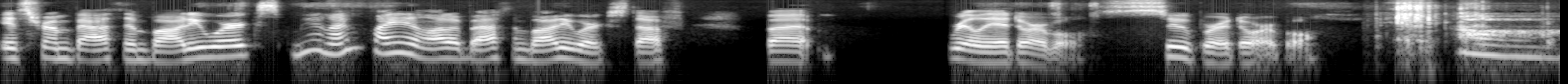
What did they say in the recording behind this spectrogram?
It's from Bath and Body Works. Man, I'm finding a lot of Bath and Body Works stuff, but really adorable. Super adorable.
